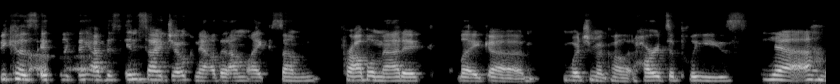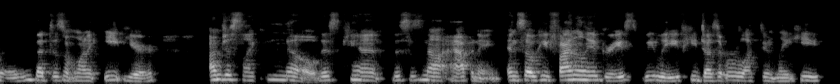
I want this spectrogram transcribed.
because it's like they have this inside joke now that I'm like some problematic, like um, what you call it, hard to please yeah. woman that doesn't want to eat here. I'm just like, no, this can't, this is not happening. And so he finally agrees. We leave. He does it reluctantly. He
